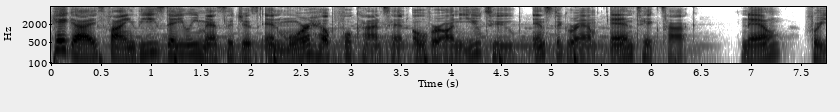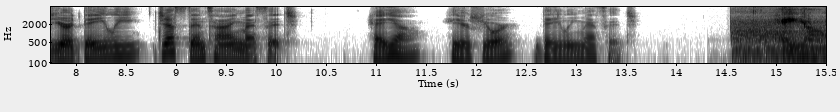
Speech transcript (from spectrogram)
Hey guys, find these daily messages and more helpful content over on YouTube, Instagram, and TikTok. Now, for your daily, just in time message. Hey y'all, here's your daily message. Hey y'all.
